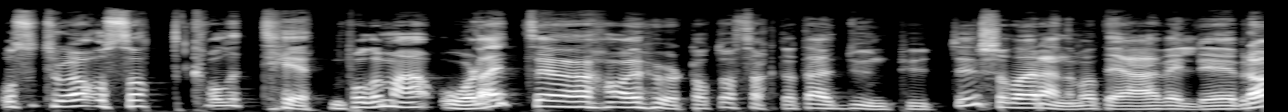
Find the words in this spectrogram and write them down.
Og så tror jeg også at kvaliteten på dem er ålreit. Jeg har hørt at du har sagt at det er dunputer, så da regner jeg med at det er veldig bra.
